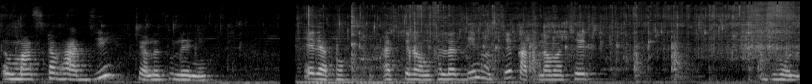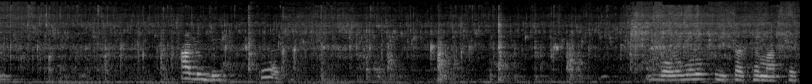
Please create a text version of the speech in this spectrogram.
তো মাছটা ভাজছি চলো তুলে নিই এই দেখো আজকে রং খেলার দিন হচ্ছে কাতলা মাছের ঝোল। আলু দিই ঠিক আছে? বড় বড় পিস আছে মাছের।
